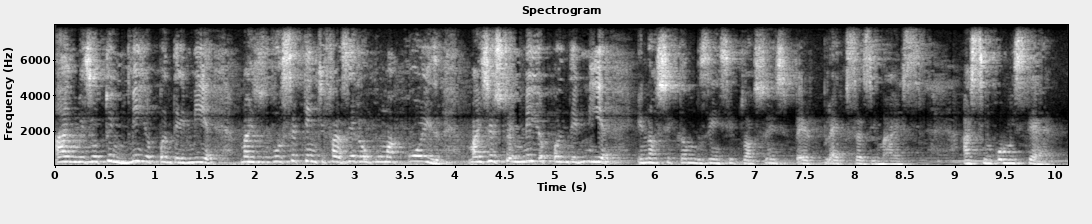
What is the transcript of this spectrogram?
Ai, mas eu estou em meio à pandemia, mas você tem que fazer alguma coisa, mas eu estou em meio à pandemia. E nós ficamos em situações perplexas demais. Assim como Esther,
